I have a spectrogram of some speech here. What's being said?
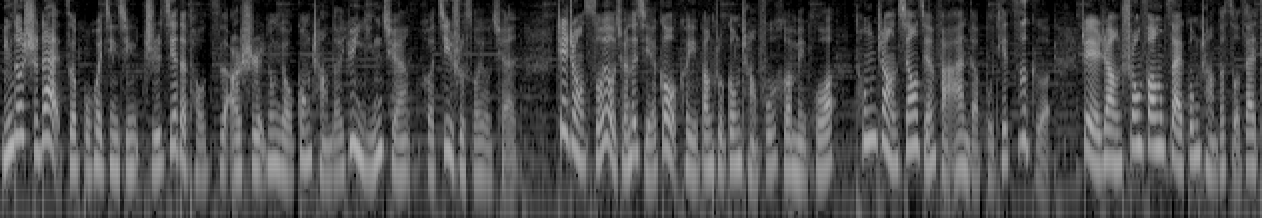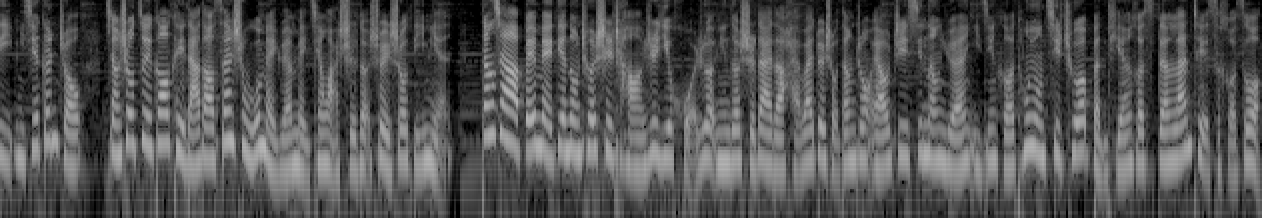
宁德时代则不会进行直接的投资，而是拥有工厂的运营权和技术所有权。这种所有权的结构可以帮助工厂符合美国通胀削减法案的补贴资格，这也让双方在工厂的所在地密歇根州享受最高可以达到三十五美元每千瓦时的税收抵免。当下北美电动车市场日益火热，宁德时代的海外对手当中，LG 新能源已经和通用汽车、本田和 Stellantis 合作，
